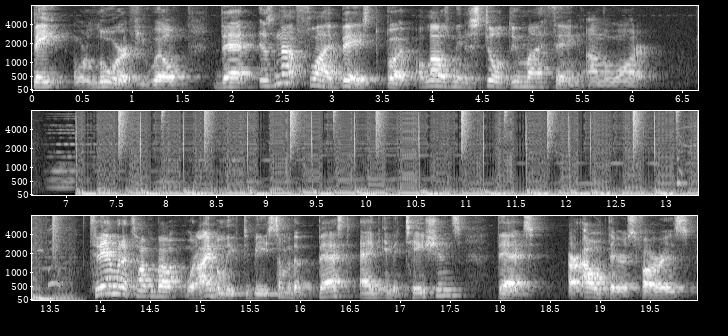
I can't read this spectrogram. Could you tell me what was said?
bait or lure, if you will, that is not fly based, but allows me to still do my thing on the water. Today I'm going to talk about what I believe to be some of the best egg imitations that are out there as far as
